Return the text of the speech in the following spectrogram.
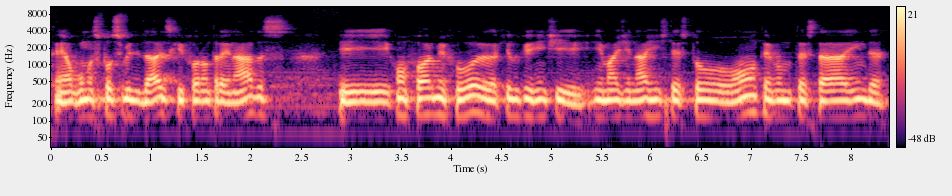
tem algumas possibilidades que foram treinadas. E conforme for aquilo que a gente imaginar, a gente testou ontem, vamos testar ainda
